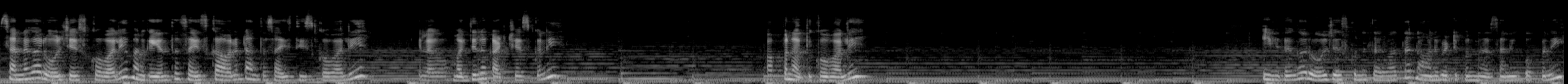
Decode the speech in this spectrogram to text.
సన్నగా రోల్ చేసుకోవాలి. మనకి ఎంత సైజు కావాలంటే అంత సైజు తీసుకోవాలి. ఇలా మధ్యలో కట్ చేసుకొని పప్పును అద్దుకోవాలి. ఈ విధంగా రోల్ చేసుకున్న తర్వాత నానబెట్టుకున్న శనగపప్పుని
